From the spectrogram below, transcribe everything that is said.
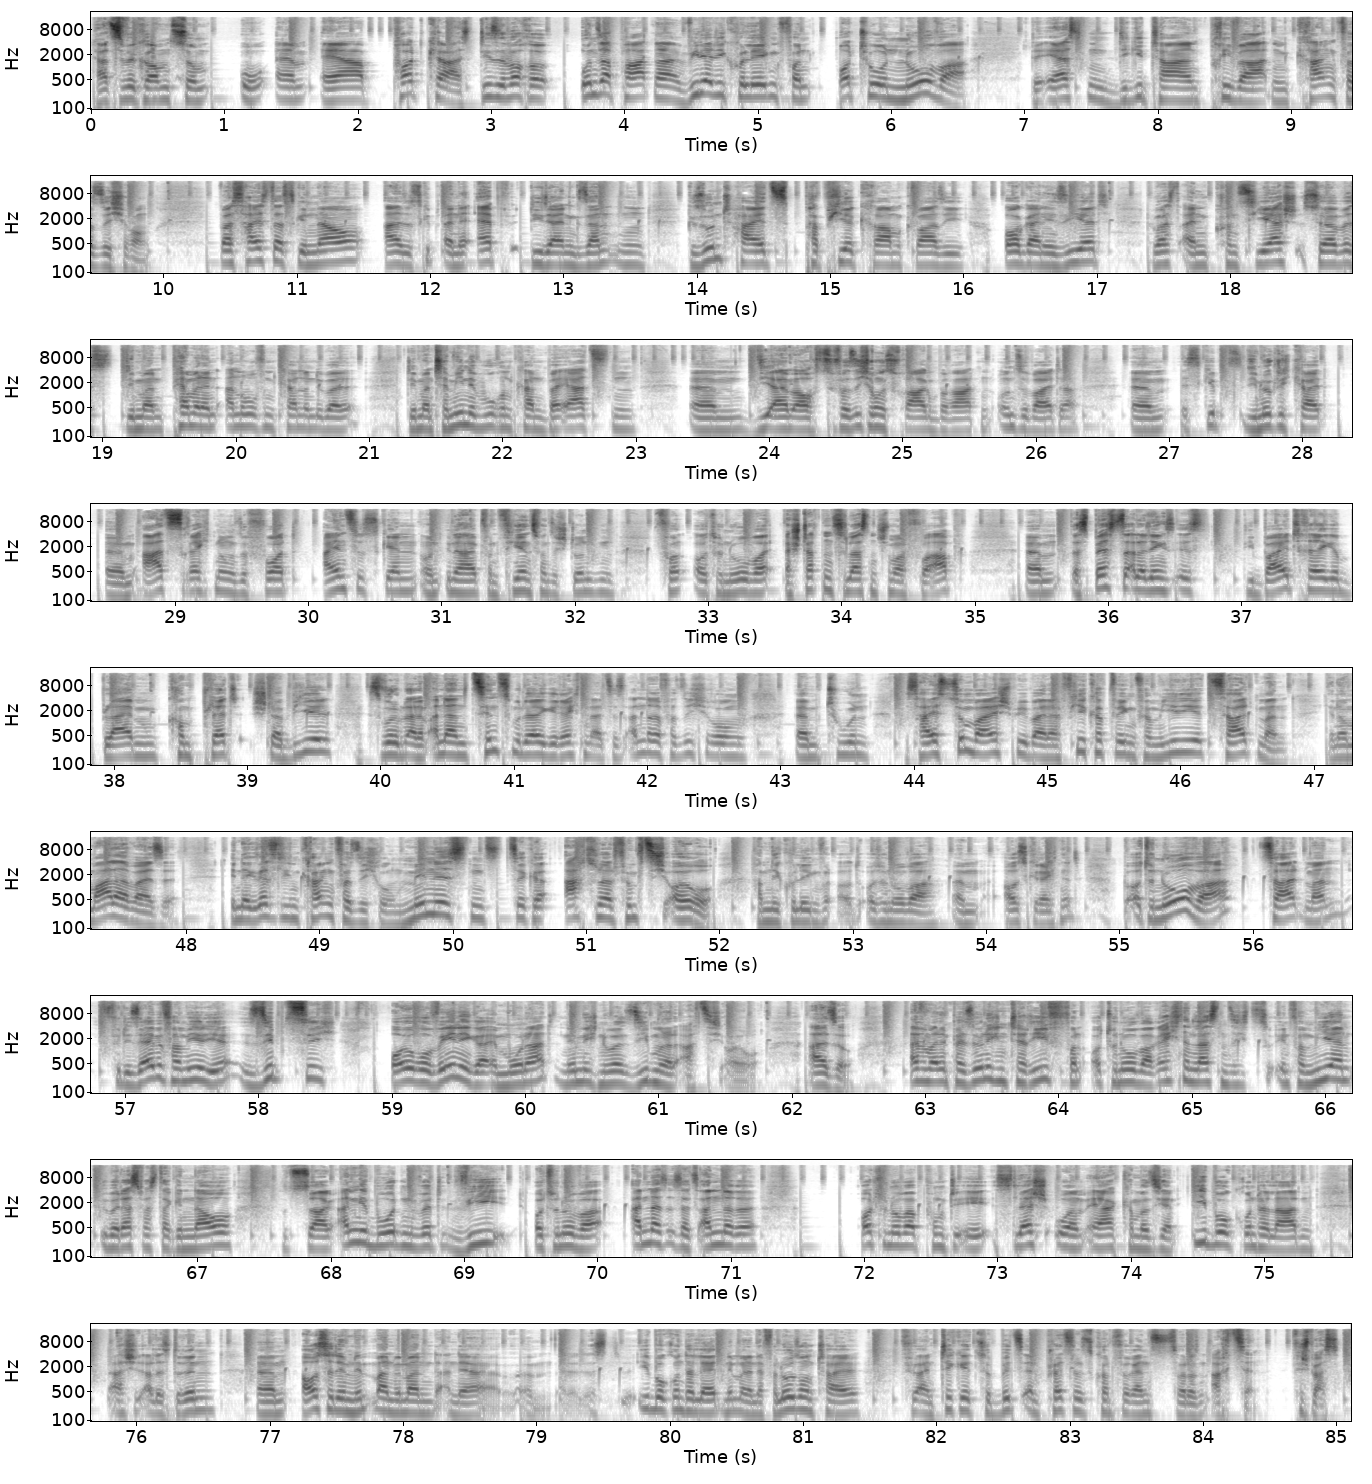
Herzlich willkommen zum OMR Podcast. Diese Woche unser Partner, wieder die Kollegen von Otto Nova, der ersten digitalen privaten Krankenversicherung. Was heißt das genau? Also es gibt eine App, die deinen gesamten Gesundheitspapierkram quasi organisiert. Du hast einen Concierge-Service, den man permanent anrufen kann und über den man Termine buchen kann bei Ärzten, ähm, die einem auch zu Versicherungsfragen beraten und so weiter. Ähm, es gibt die Möglichkeit, ähm, Arztrechnungen sofort einzuscannen und innerhalb von 24 Stunden von Autonova erstatten zu lassen, schon mal vorab. Ähm, das Beste allerdings ist, die Beiträge bleiben komplett stabil. Es wurde mit einem anderen Zinsmodell gerechnet, als das andere Versicherungen ähm, tun. Das heißt zum Beispiel, bei einer vierköpfigen Familie zahlt man ja normalerweise in der gesetzlichen Krankenversicherung mindestens ca. 850 Euro, haben die Kollegen von Autonova ähm, ausgerechnet. Bei Autonova zahlt man für dieselbe Familie 70 Euro weniger im Monat, nämlich nur 780 Euro. Also, einfach mal den persönlichen Tarif von Ottonova rechnen lassen, sich zu informieren über das, was da genau sozusagen angeboten wird, wie Ottonova anders ist als andere. ottonova.de slash omr kann man sich ein E-Book runterladen, da steht alles drin. Ähm, außerdem nimmt man, wenn man an der, ähm, das E-Book runterlädt, nimmt man an der Verlosung teil für ein Ticket zur Bits and Pretzels Konferenz 2018. Viel Spaß!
